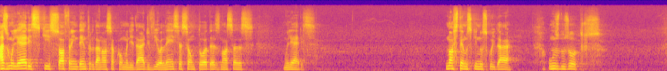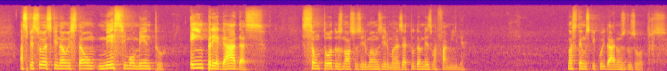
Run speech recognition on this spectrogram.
As mulheres que sofrem dentro da nossa comunidade violência são todas nossas mulheres. Nós temos que nos cuidar uns dos outros. As pessoas que não estão nesse momento empregadas são todos nossos irmãos e irmãs, é tudo a mesma família. Nós temos que cuidar uns dos outros.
